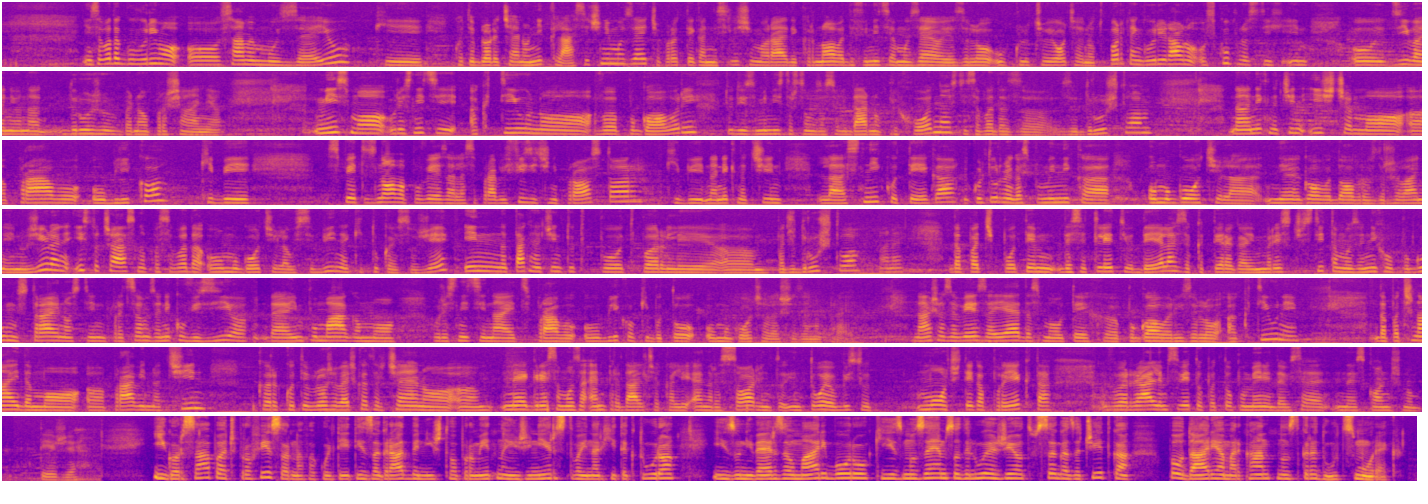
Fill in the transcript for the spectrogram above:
In seveda govorimo o samem muzeju, ki, kot je bilo rečeno, ni klasični muzej, čeprav tega ne slišimo radi, ker nova definicija muzeja je zelo vključujoča in odprta in govori ravno o skupnostih in o odzivanju na družbena vprašanja. Mi smo v resnici aktivno v pogovorih tudi z Ministrstvom za solidarno prihodnost in seveda z, z društvom. Na nek način iščemo eh, pravo obliko, ki bi spet znova povezala, se pravi fizični prostor, ki bi na nek način lastniku tega kulturnega spomenika omogočila njegovo dobro vzdrževanje in uživanje, istočasno pa seveda omogočila vsebine, ki tukaj so že in na tak način tudi podprli um, pač društvo, ne, da pač po tem desetletju dela, za katerega jim res čestitamo za njihov pogum, ustrajnost in predvsem za neko vizijo, da jim pomagamo v resnici najti pravo obliko, ki bo to omogočala še za naprej. Naša zaveza je, da smo v teh eh, pogovorih zelo aktivni, da pač najdemo eh, pravi način, ker kot je bilo že večkrat rečeno, eh, ne gre samo za en predalček ali en resor in to, in to je v bistvu moč tega projekta, v realnem svetu pa to pomeni, da je vse neskončno težje. Igor Sapač, profesor na fakulteti za gradbeništvo, prometno inženirstvo in arhitekturo iz Univerze v Mariboru, ki z muzejem sodeluje že od vsega začetka, poudarja markantnost gradu Cmurek.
